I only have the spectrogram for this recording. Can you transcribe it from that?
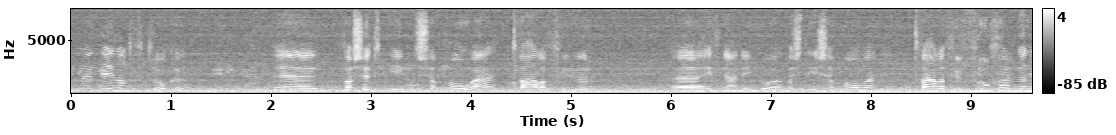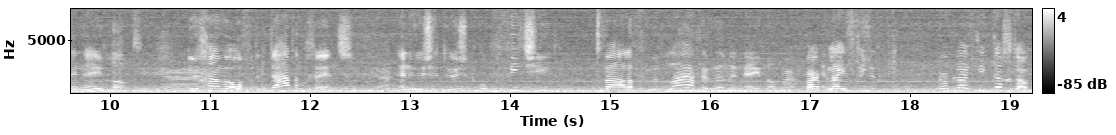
Toen we uit Nederland vertrokken, eh, was het in Samoa 12 uur, eh, even nadenken hoor, was het in Samoa 12 uur vroeger dan in Nederland. Nu gaan we over de datumgrens en nu is het dus op Fiji 12 uur later dan in Nederland. Maar waar blijft die, waar blijft die dag dan?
